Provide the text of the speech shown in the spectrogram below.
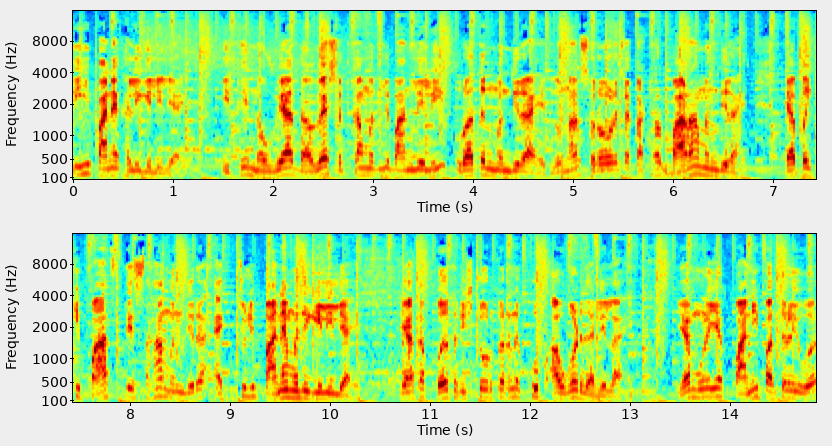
तीही पाण्याखाली गेलेली आहेत. इथे नवव्या दहाव्या शतकामधली बांधलेली पुरातन मंदिरं आहेत. लोणार सरोवराच्या काठावर बारा मंदिरं आहेत. त्यापैकी पाच ते सहा मंदिरं ऍक्च्युली पाण्यामध्ये गेलेली आहेत. ते आता परत रिस्टोर करणं खूप अवघड झालेलं आहे. यामुळे या पाणी पातळीवर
